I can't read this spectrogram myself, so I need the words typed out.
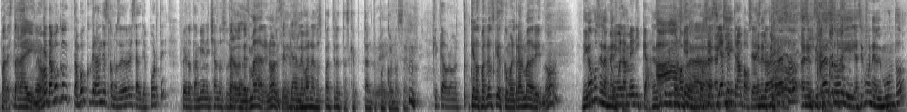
para estar Sí, ahí, claro, ¿no? Que tampoco, tampoco grandes conocedores al deporte, pero también echando su. Pero les madre, ¿no? Les Eh, encanta. pues le van a los patriotas que tanto pueden conocer. Qué cabrón. Que los Patriotas que es como el Real Madrid, ¿no? Digamos el América. Como el América. Es un Ah, poquito- porque- porque sí hacen trampa, o sea, en está- el pitazo, en el sí, pitazo y así como en el mundo,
